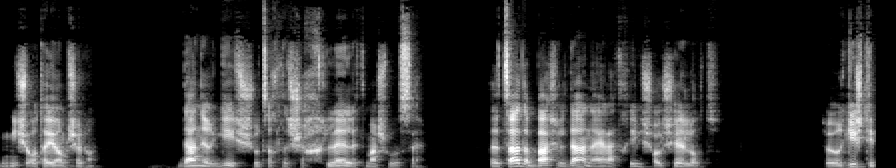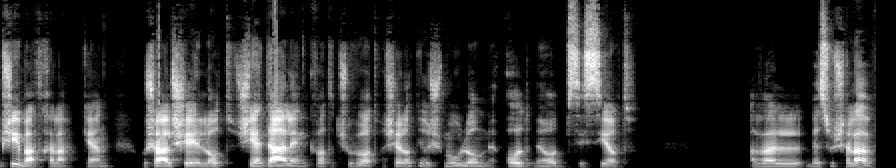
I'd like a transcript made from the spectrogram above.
משעות היום שלו. דן הרגיש שהוא צריך לשכלל את מה שהוא עושה. אז הצעד הבא של דן היה להתחיל לשאול שאלות. הוא הרגיש טיפשי בהתחלה, כן? הוא שאל שאלות שידע עליהן כבר את התשובות, השאלות נרשמו לו מאוד מאוד בסיסיות. אבל באיזשהו שלב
